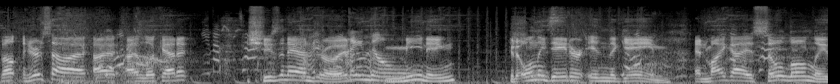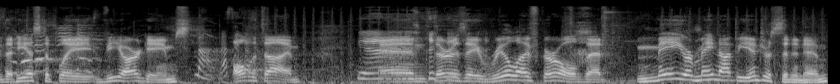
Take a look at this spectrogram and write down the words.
Well, here's how I, I, I look at it. She's an android, I know. meaning could only date her in the game. And my guy is so lonely that he has to play VR games all the time. Yeah. And there is a real life girl that may or may not be interested in him.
